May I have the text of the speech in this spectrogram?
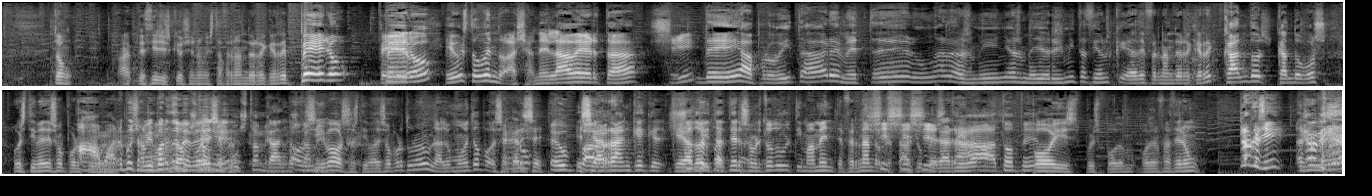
Entón, a deciris que hoxe non está Fernando RQR, pero, pero, pero eu estou vendo a Xanela aberta sí? de aproveitar e meter unha das miñas mellores imitacións que é a de Fernando RQR cando, cando vos o estimedes oportuno. Ah, vale, pois pues a mi parte me entón, ben, eh? Gústame, cando, gústame. Si vos o estimedes oportuno, en algún momento pode sacar ese, eu, ese arranque que, que adoita ter, sobre todo últimamente, Fernando, sí, que está sí, super sí, arriba, está a tope. pois, pois podemos, podemos facer un... Claro que sí! Claro que sí!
